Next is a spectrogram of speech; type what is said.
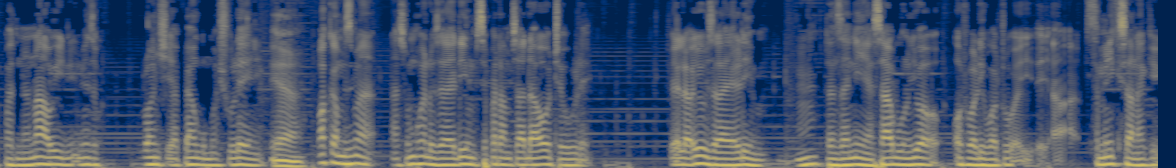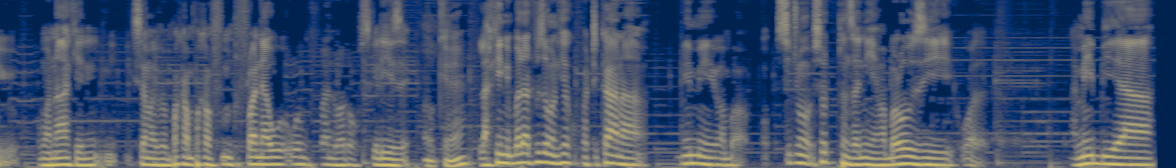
kupatana nao ili niweze launch app yangu mashuleni Yeah. mwaka mzima nasumbuka ndo wizara ya elimu sipata msaada wote ule hiyo wizara ya elimu Mm. tanzania sababu unajua watu walivyo watu eh, ah, thaminiki sana kwa maana yake ni- ni- nikisema hivyo mpaka mpaka mtu fulani au uwe mtu fulani watu wakusikilize Okay. lakini baada ya tuzo kupatikana mimi tu sio tu tanzania mabalozi wa namibia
